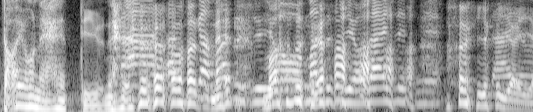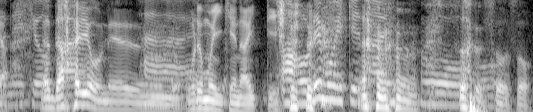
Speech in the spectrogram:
だよねっていうね。まず重要。まずまず重要。大事ですね。いやいやいや。だよね俺もいけないっていう。あ俺もいけない。そうそうそ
